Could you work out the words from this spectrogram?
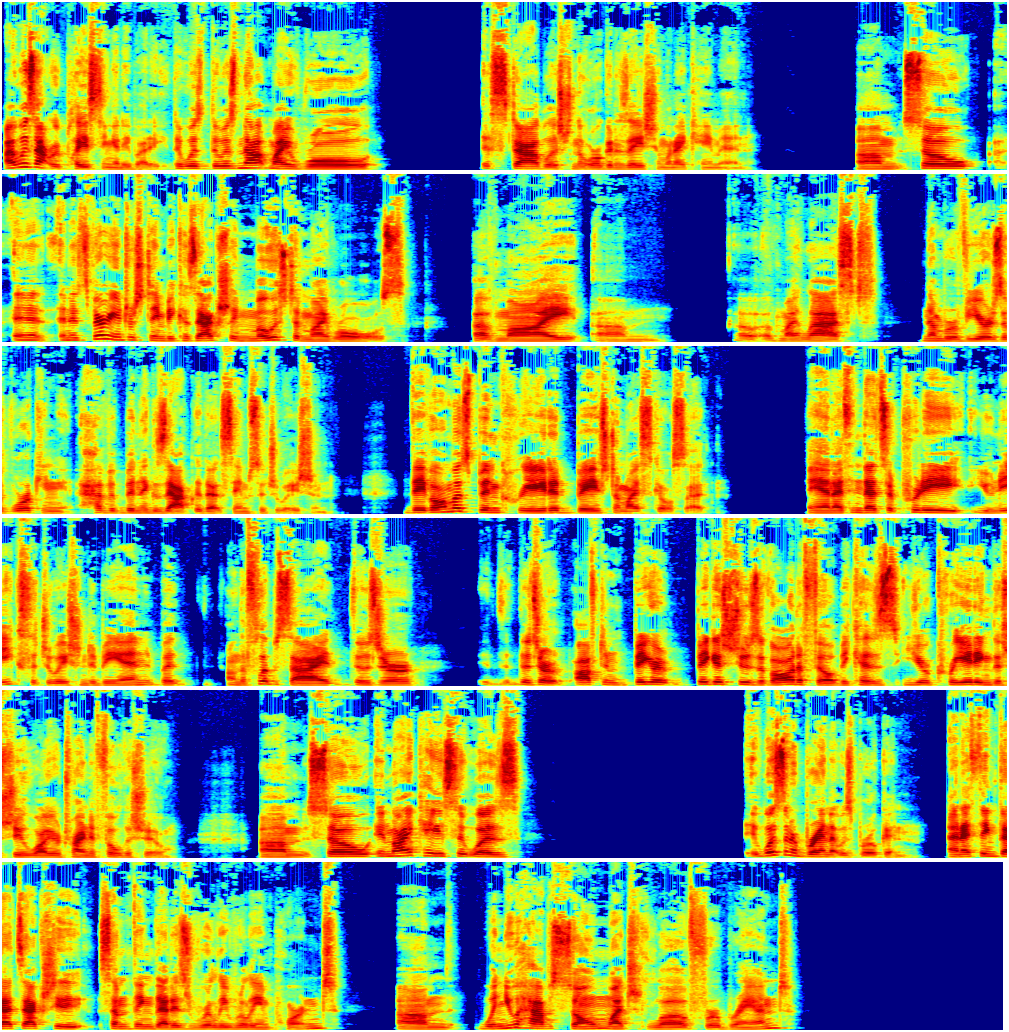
I was not replacing anybody. There was there was not my role established in the organization when I came in. Um, so and, it, and it's very interesting because actually most of my roles of my um, of my last number of years of working have been exactly that same situation. They've almost been created based on my skill set. And I think that's a pretty unique situation to be in. But on the flip side, those are those are often bigger biggest shoes of all to fill because you're creating the shoe while you're trying to fill the shoe. Um, so in my case it was it wasn't a brand that was broken. And i think that's actually something that is really really important. Um, when you have so much love for a brand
